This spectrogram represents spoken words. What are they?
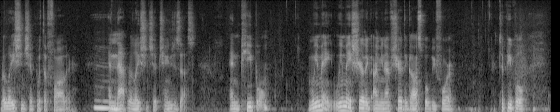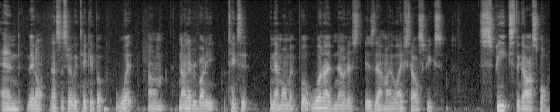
relationship with the Father, Mm. and that relationship changes us. And people, we may we may share the. I mean, I've shared the gospel before to people and they don't necessarily take it but what um, not everybody takes it in that moment. But what i've noticed is that my lifestyle speaks speaks the gospel.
